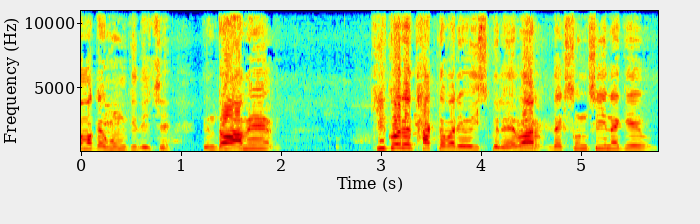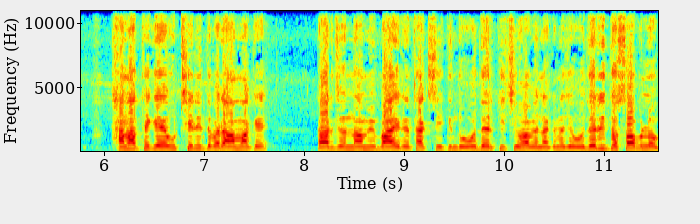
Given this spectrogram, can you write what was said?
আমাকে হুমকি দিচ্ছে। কিন্তু আমি কি করে থাকতে পারি ওই স্কুলে? এবার দেখ, শুনছি নাকি থানা থেকে উঠিয়ে নিতে পারে আমাকে। তার জন্য আমি বাইরে থাকছি, কিন্তু ওদের কিছু হবে না। কেন যে ওদেরই তো সব লোক।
